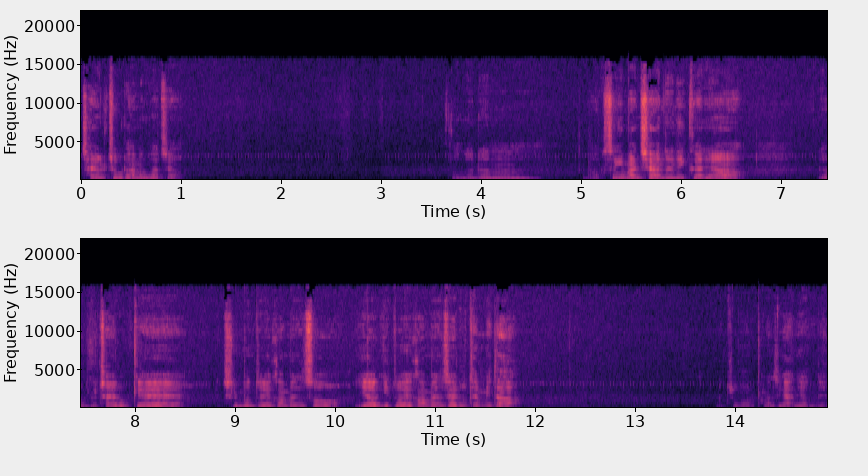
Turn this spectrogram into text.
자율적으로 하는 거죠. 오늘은 학생이 많지 않으니까요. 여러분들 자유롭게 질문도 해가면서 이야기도 해가면서 해도 됩니다. 조금 오늘 파란색이 아니었네.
